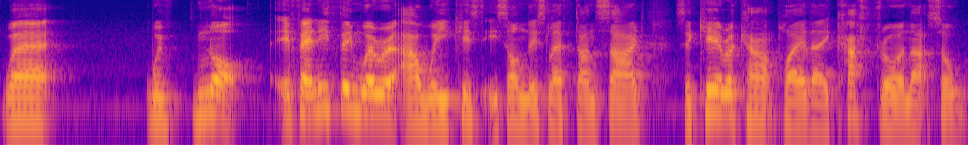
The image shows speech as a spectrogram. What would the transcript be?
where we've not if anything, we're at our weakest. It's on this left-hand side. Sakira can't play there. Castro and that, so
